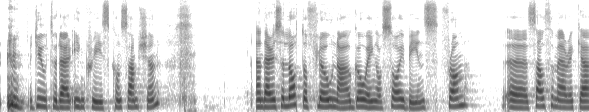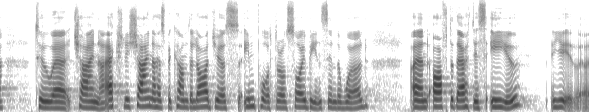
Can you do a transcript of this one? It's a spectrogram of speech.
due to their increased consumption. And there is a lot of flow now going of soybeans from uh, South America to uh, China. Actually, China has become the largest importer of soybeans in the world, and after that is EU, uh,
